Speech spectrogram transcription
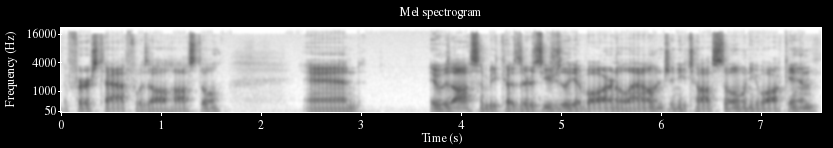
The first half was all hostel, and it was awesome because there's usually a bar and a lounge in each hostel when you walk in,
